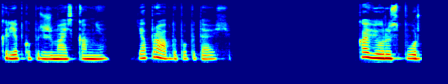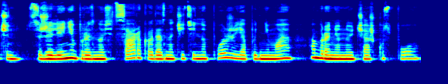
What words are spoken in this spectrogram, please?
крепко прижимаясь ко мне. «Я правда попытаюсь». «Ковер испорчен», — с сожалением произносит Сара, когда значительно позже я поднимаю оброненную чашку с пола.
